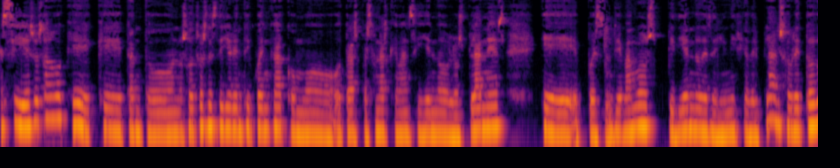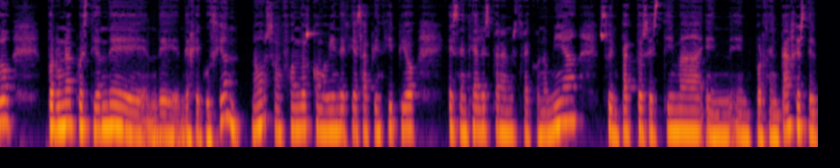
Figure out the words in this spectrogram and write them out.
Sí, eso es algo que, que tanto nosotros desde Llorente y Cuenca como otras personas que van siguiendo los planes, eh, pues llevamos pidiendo desde el inicio del plan, sobre todo por una cuestión de, ejecución, ¿no? Son fondos, como bien decías al principio, esenciales para nuestra economía. Su impacto se estima en, en porcentajes del,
